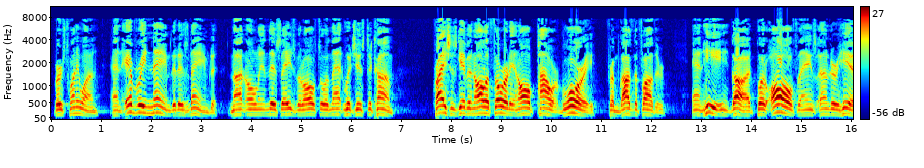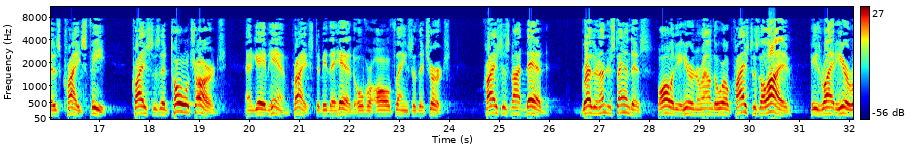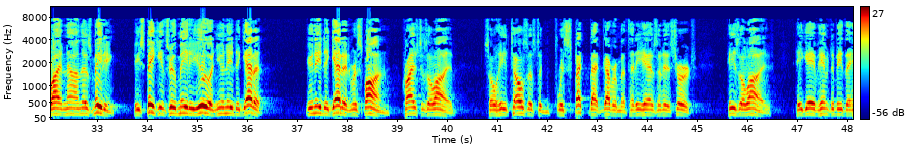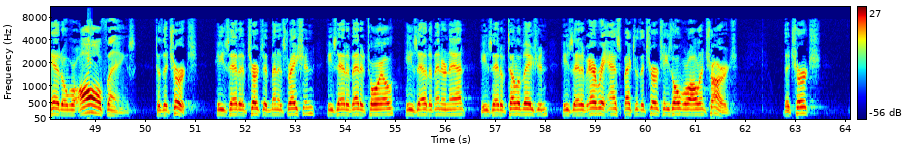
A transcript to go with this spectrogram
Verse 21, and every name that is named, not only in this age, but also in that which is to come. Christ is given all authority and all power, glory from God the Father. And He, God, put all things under His, Christ's feet. Christ is in total charge and gave Him, Christ, to be the head over all things of the church. Christ is not dead. Brethren, understand this. All of you here and around the world, Christ is alive. He's right here, right now in this meeting. He's speaking through me to you and you need to get it. You need to get it and respond. Christ is alive. So he tells us to respect that government that he has in his church. He's alive. He gave him to be the head over all things to the church. He's head of church administration. He's head of editorial. He's head of internet. He's head of television. He's head of every aspect of the church. He's overall in charge. The church,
